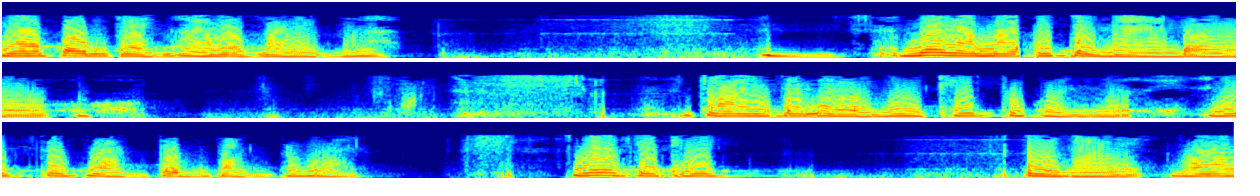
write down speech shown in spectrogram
เราปรุงแต่งอารมณ์อะไรมากเมื่อเรามาพิจารณาดูใจเป็นเองนี่คิดทุกวันเลยนึกทุกวันปรุงแต่งทุกวันเมื่อจะคิดไปไหนว่าง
